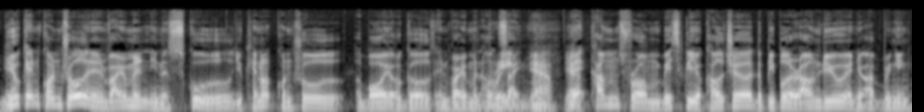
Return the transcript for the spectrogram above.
Yeah. You can control an environment in a school. You cannot control a boy or girl's environment Brain, outside. yeah, mm. yeah. That comes from basically your culture, the people around you, and your upbringing.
